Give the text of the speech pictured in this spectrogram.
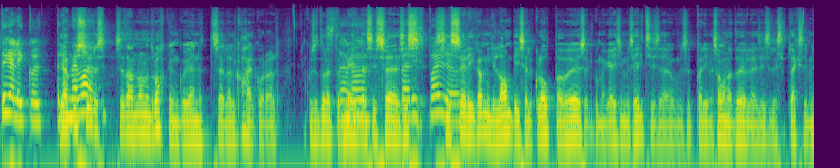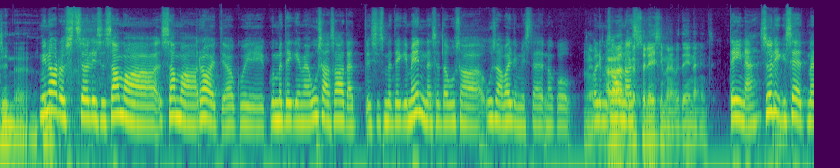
tegelikult ja kusjuures va... seda on olnud rohkem kui ainult sellel kahel korral kui sa tuletad meelde, siis, siis, siis oli ka mingi lambi seal laupäeva öösel, kui me käisime seltsis ja umbes, et panime sauna tööle ja siis lihtsalt läksime sinna. minu arust see oli seesama, sama raadio, kui, kui me tegime USA saadet ja siis me tegime enne seda USA, USA valimiste nagu, olime saunas. kas see oli esimene või teine nüüd? Teine, see oligi see, et me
